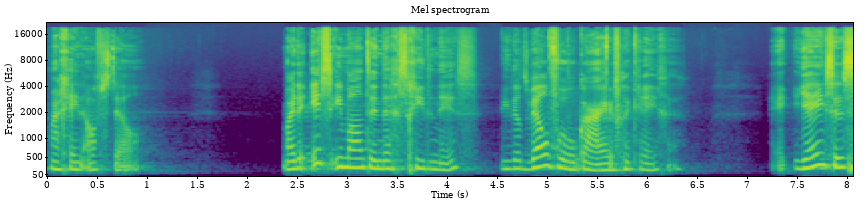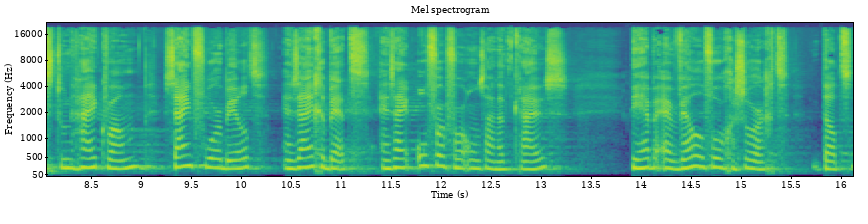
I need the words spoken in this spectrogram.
maar geen afstel. Maar er is iemand in de geschiedenis die dat wel voor elkaar heeft gekregen. Jezus, toen hij kwam, zijn voorbeeld en zijn gebed en zijn offer voor ons aan het kruis, die hebben er wel voor gezorgd dat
